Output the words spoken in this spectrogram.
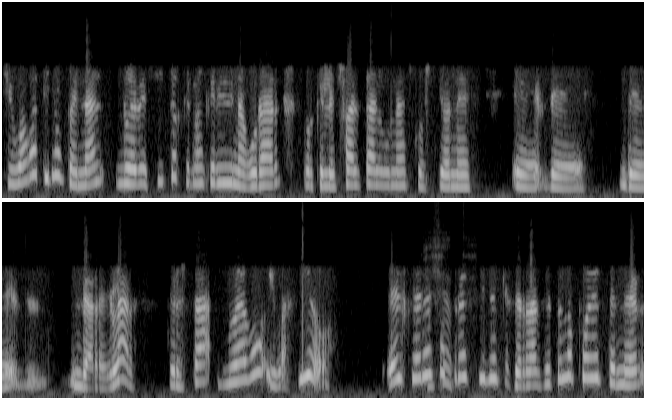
Chihuahua tiene un penal nuevecito que no han querido inaugurar porque les falta algunas cuestiones eh, de, de, arreglar, pero está nuevo y vacío. El Cerezo 3 tiene que cerrarse. Tú no puedes tener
